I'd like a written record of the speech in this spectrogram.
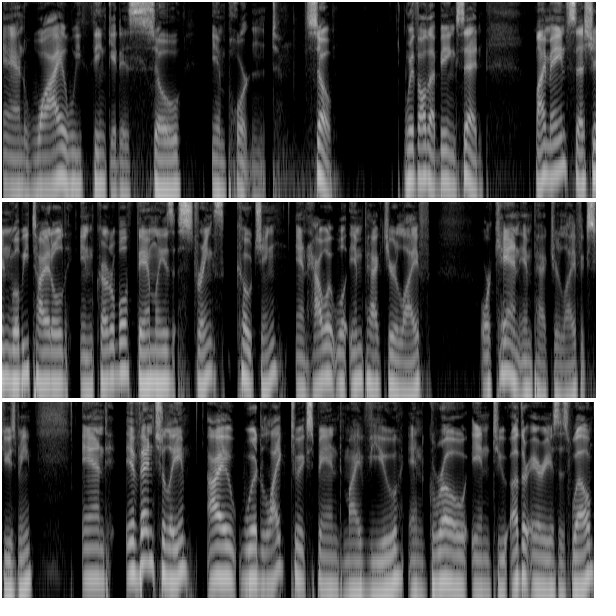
and why we think it is so important. So, with all that being said, my main session will be titled Incredible Families Strengths Coaching and How It Will Impact Your Life, or Can Impact Your Life, excuse me. And eventually, I would like to expand my view and grow into other areas as well.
